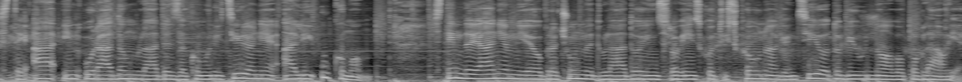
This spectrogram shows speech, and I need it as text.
STA in uradom vlade za komuniciranje ali UKOMom. S tem dejanjem je obračun med vlado in slovensko tiskovno agencijo dobil novo poglavje.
